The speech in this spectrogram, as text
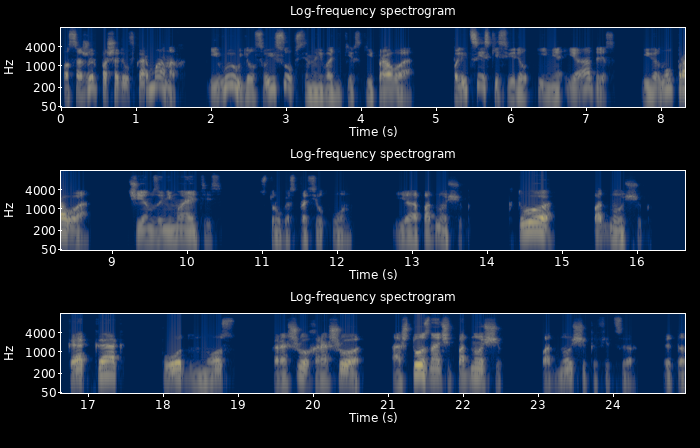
Пассажир пошарил в карманах и выудил свои собственные водительские права. Полицейский сверил имя и адрес и вернул права. «Чем занимаетесь?» — строго спросил он. «Я подносчик». «Кто?» «Подносчик». «Как-как?» «Поднос». «Хорошо, хорошо. А что значит подносчик?» «Подносчик, офицер. Это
